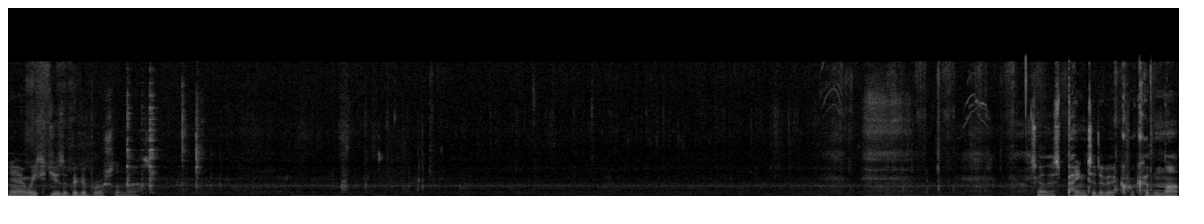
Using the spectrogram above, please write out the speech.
yeah, we could use a bigger brush than this. Get this painted a bit quicker than that.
